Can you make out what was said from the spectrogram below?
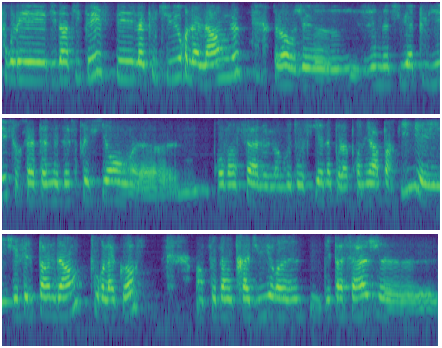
Pour les identités, c'est la culture, la langue. Alors, je, je me suis appuyé sur certaines expressions. Euh, provençales languedociennes pour la première partie et j'ai fait le pendant pour la Corse en faisant traduire euh, des passages euh,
